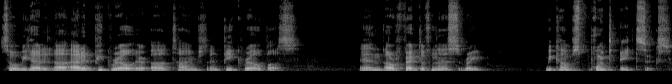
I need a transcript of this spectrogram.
So we had uh, added peak rail uh, times and peak rail bus. And our effectiveness rate becomes 0.86.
